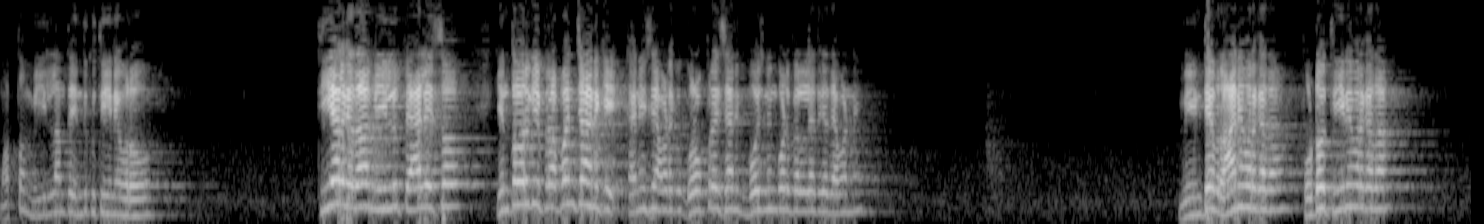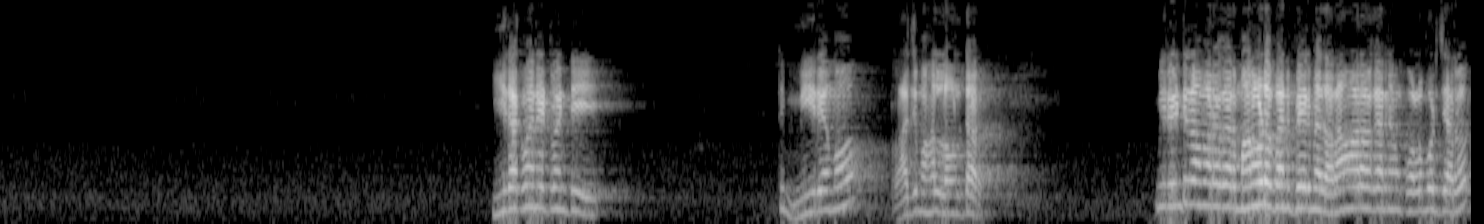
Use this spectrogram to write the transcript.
మొత్తం మీ ఇల్లంతా ఎందుకు తీయనివ్వరు తీయాలి కదా మీ ఇల్లు ప్యాలెస్? ఇంతవరకు ఈ ప్రపంచానికి కనీసం ఎవరికి గృహప్రవేశానికి భోజనం కూడా పిల్లలేదు కదా ఎవరిని? మీ ఇంటే రానివ్వరు కదా? ఫోటో తీయనివ్వరు కదా? ఈ రకమైనటువంటి మీరేమో రాజమహల్లో ఉంటారు. మీరు ఎన్టీ రామారావు గారు మనవడే పని పేరు మీద రామారావు గారిని ఏమో కొల్లబొడిచారు.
